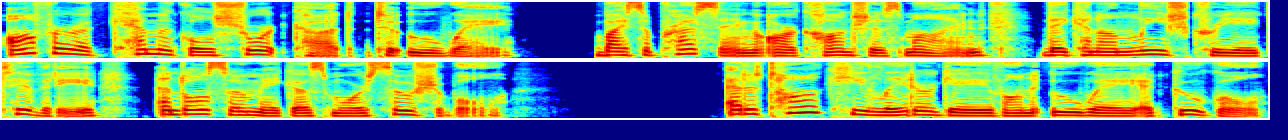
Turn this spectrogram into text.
offer a chemical shortcut to wu wei by suppressing our conscious mind, they can unleash creativity and also make us more sociable. At a talk he later gave on wu wei at Google,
